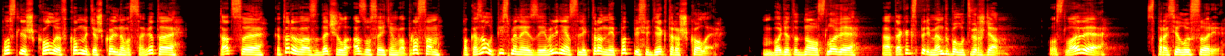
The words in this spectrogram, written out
После школы в комнате школьного совета Тация, которого озадачила Азуса этим вопросом, показал письменное заявление с электронной подписью директора школы. «Будет одно условие, а так эксперимент был утвержден». «Условие?» – спросил Исори.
